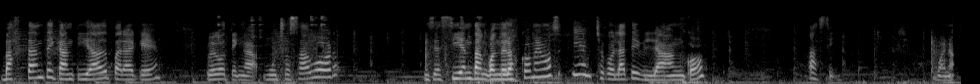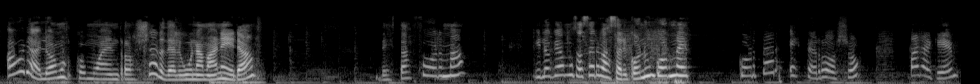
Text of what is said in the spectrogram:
bastante cantidad para que luego tenga mucho sabor y se sientan cuando los comemos. Y el chocolate blanco, así. Bueno, ahora lo vamos como a enrollar de alguna manera, de esta forma, Y lo que vamos a hacer va a ser con un cornet cortar este rollo para que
